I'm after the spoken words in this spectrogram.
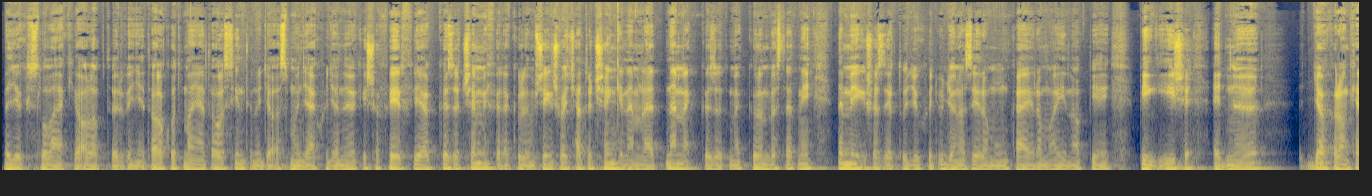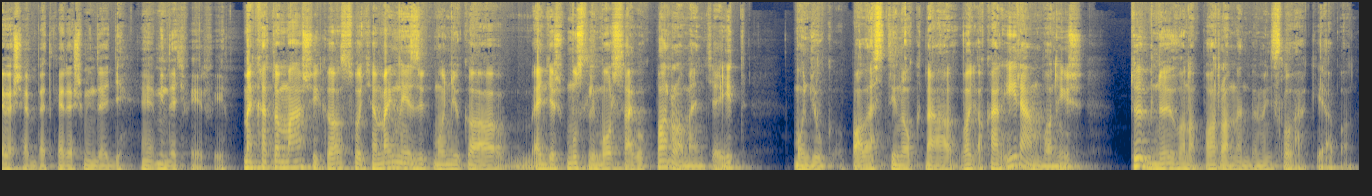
vegyük Szlovákia alaptörvényét, alkotmányát, ahol szintén ugye azt mondják, hogy a nők és a férfiak között semmiféle különbség is, vagy hát, hogy senki nem lehet nemek között megkülönböztetni, de mégis azért tudjuk, hogy ugyanazért a munkáért a mai napig is egy nő gyakran kevesebbet keres, mint egy, mint egy férfi. Meg hát a másik az, hogyha megnézzük mondjuk a egyes muszlim országok parlamentjeit, mondjuk a palesztinoknál, vagy akár Iránban is, több nő van a parlamentben, mint Szlovákiában.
